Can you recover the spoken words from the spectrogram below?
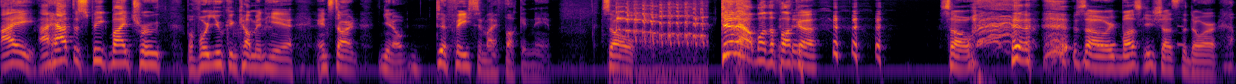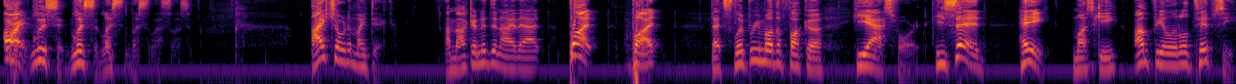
I, I have to speak my truth before you can come in here and start, you know, defacing my fucking name. So, get out, motherfucker. So, so Muskie shuts the door. All right, listen, listen, listen, listen, listen, listen. I showed him my dick. I'm not to deny that. But, but, that slippery motherfucker, he asked for it. He said, hey, Muskie, I'm feeling a little tipsy.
